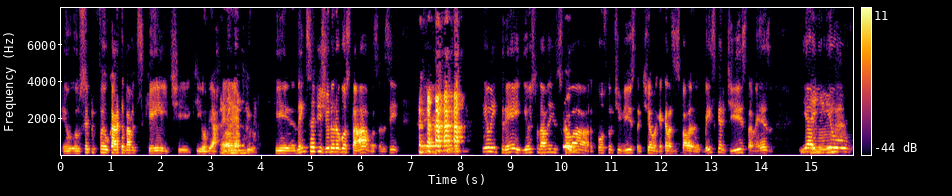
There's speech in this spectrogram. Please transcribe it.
eu, eu, sempre fui o cara que andava de skate, que ouvia rap, uhum. que nem de Sandy Júnior eu gostava, sabe assim? É, eu entrei e eu estudava em escola construtivista, que chama, que é aquelas escolas bem esquerdista mesmo. E aí uhum. eu,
